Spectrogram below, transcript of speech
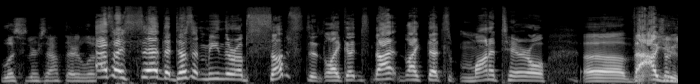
listeners out there look. As I said, that doesn't mean they're of substance. Like it's not like that's monetary uh, value So you're,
